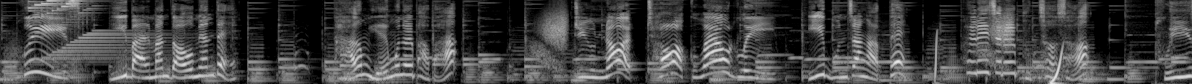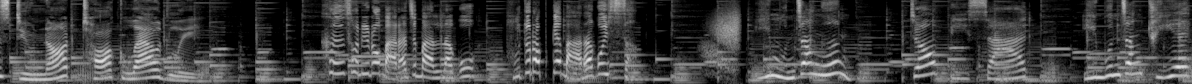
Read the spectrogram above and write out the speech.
please 이 말만 넣으면 돼. 다음 예문을 봐봐. Do not talk loudly. 이 문장 앞에 please를 붙여서 Please do not talk loudly. 큰 소리로 말하지 말라고 부드럽게 말하고 있어. 이 문장은 Don't be sad. 이 문장 뒤에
